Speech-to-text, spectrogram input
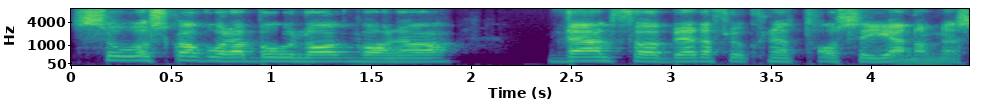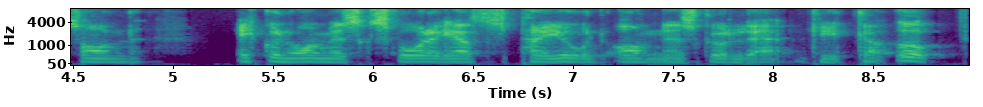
så ska våra bolag vara väl förberedda för att kunna ta sig igenom en sån ekonomisk svårighetsperiod om den skulle dyka upp.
